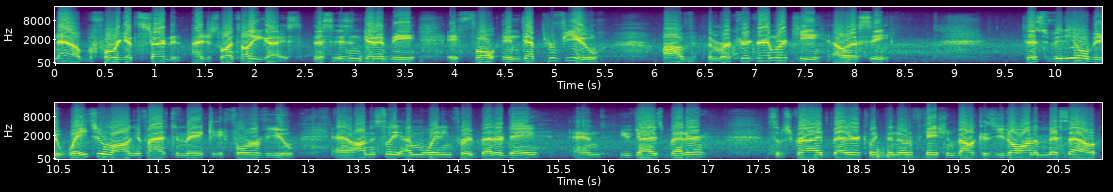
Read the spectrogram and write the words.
Now, before we get started, I just want to tell you guys, this isn't going to be a full in-depth review of the Mercury Grand Marquis LSE. This video will be way too long if I have to make a full review, and honestly, I'm waiting for a better day, and you guys better subscribe, better click the notification bell, because you don't want to miss out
